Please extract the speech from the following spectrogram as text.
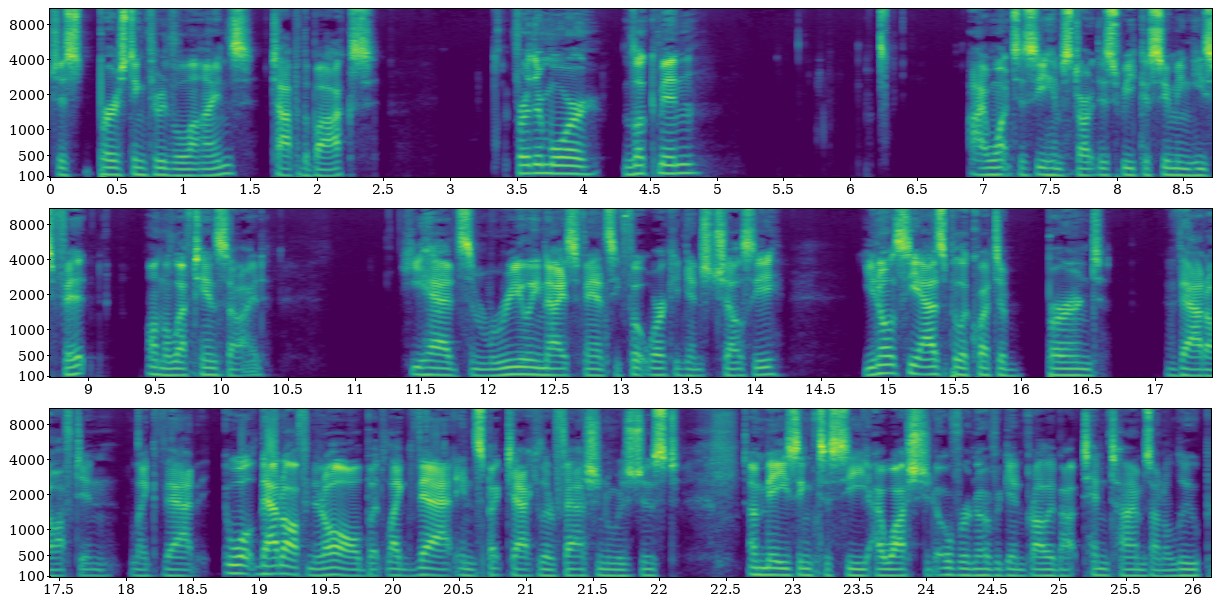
just bursting through the lines, top of the box. Furthermore, Lookman, I want to see him start this week, assuming he's fit on the left hand side. He had some really nice fancy footwork against Chelsea. You don't see Azpilicueta burned that often, like that. Well, that often at all, but like that in spectacular fashion was just amazing to see. I watched it over and over again, probably about 10 times on a loop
